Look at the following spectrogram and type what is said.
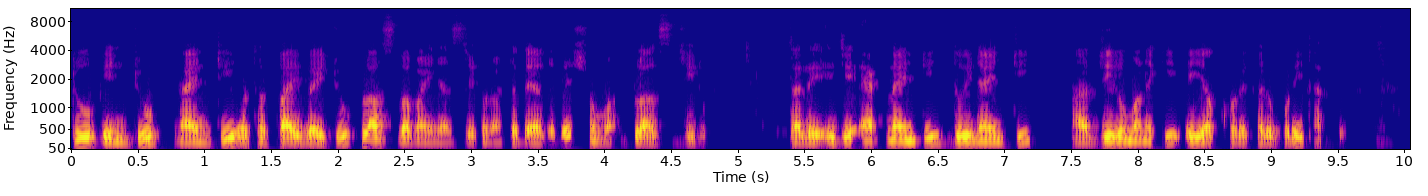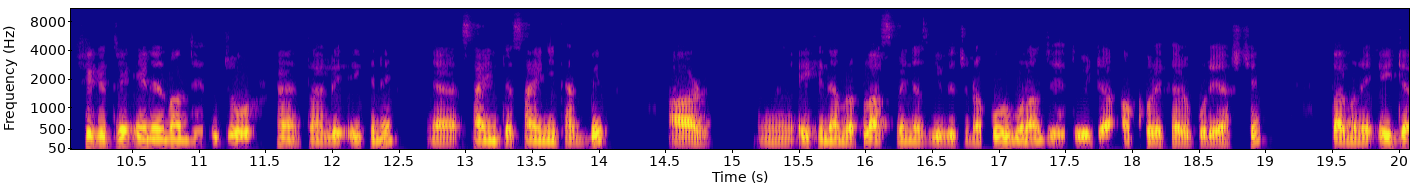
টু ইন্টু নাইনটি অর্থাৎ পাই বাই টু প্লাস বা মাইনাস যে কোনো একটা দেওয়া যাবে সমান প্লাস জিরো তাহলে এই যে এক নাইনটি দুই নাইনটি আর জিরো মানে কি? এই অক্ষরেখার উপরেই থাকবে। সেক্ষেত্রে এন এর মান যেহেতু জোর হ্যাঁ তাহলে এখানে সাইনটা সাইনই থাকবে। আর এখানে আমরা প্লাস মাইনাস বিবেচনা করব না, যেহেতু এটা অক্ষরেখার উপরে আসছে। তার মানে এইটা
